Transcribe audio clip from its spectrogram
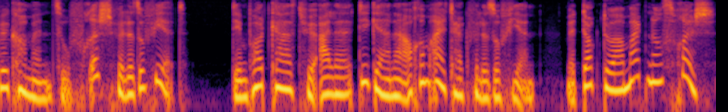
willkommen zu Frisch Philosophiert, dem Podcast für alle, die gerne auch im Alltag philosophieren, mit Dr. Magnus Frisch.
